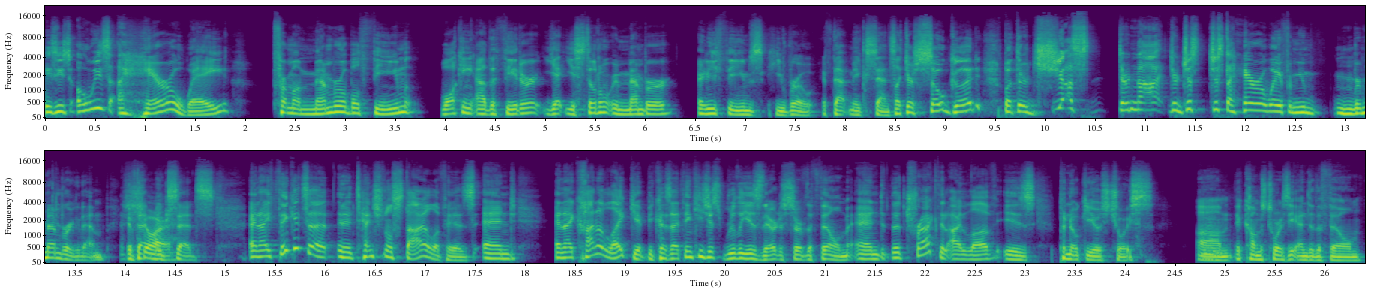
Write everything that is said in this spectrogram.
is he's always a hair away from a memorable theme walking out of the theater, yet you still don't remember any themes he wrote, if that makes sense. Like they're so good, but they're just they're not they're just just a hair away from you remembering them, if Sure. that makes sense. And I think it's a an intentional style of his. And and I kind of like it because I think he just really is there to serve the film. And the track that I love is Pinocchio's Choice. Um, mm. It comes towards the end of the film,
